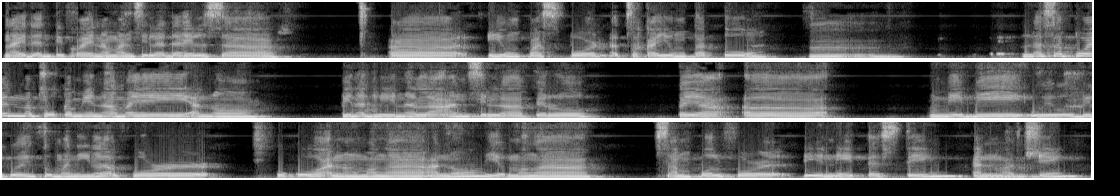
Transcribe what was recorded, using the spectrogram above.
na-identify naman sila dahil sa ah, yung passport at saka yung tattoo. Mm-mm. Nasa point na po kami na may ano pinaghinalaan sila pero kaya ah, maybe we will be going to Manila for kukuha ng mga ano, yung mga sample for DNA testing and matching.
